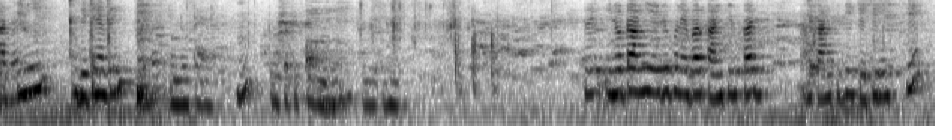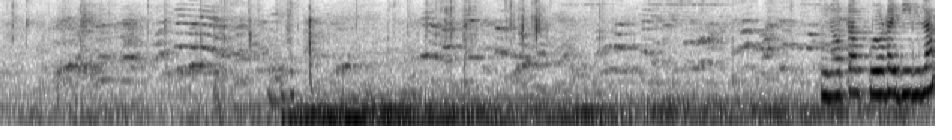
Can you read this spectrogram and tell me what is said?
আর চিনি, বেটে নেবেন? তো ইনোটা আমি এই দেখুন এবার কাঞ্চির কাজ। আমি কাঞ্চি দিয়ে কেটে নিচ্ছি। ইনোটা পুরোটাই দিয়ে দিলাম।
